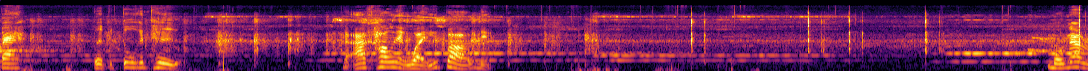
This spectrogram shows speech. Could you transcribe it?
ไป เปิดประตูกันเถอะแต่อาเข้าเนี่ยไหวหรือเปล่าเนี่ยมองหน้าห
